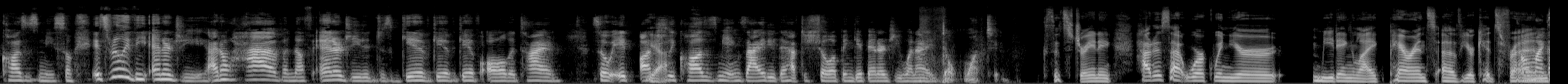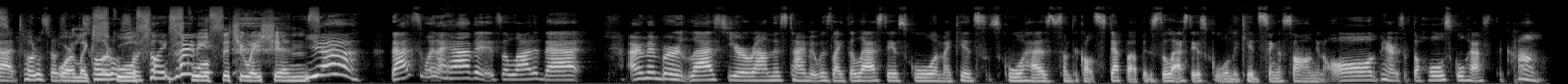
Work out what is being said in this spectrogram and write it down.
causes me. So it's really the energy. I don't have enough energy to just give give give all the time. So it actually yeah. causes me anxiety to have to show up and give energy when i don't want to. Because it's draining. How does that work when you're meeting like parents of your kids friends oh my god total social or like total school school situations? Yeah that's when i have it. It's a lot of that I remember last year around this time, it was like the last day of school, and my kids' school has something called Step Up. It's the last day of school, and the kids sing a song, and all the parents of the whole school has to come.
